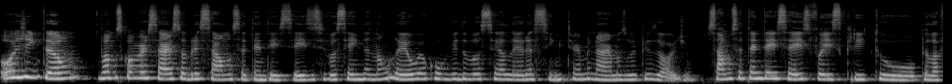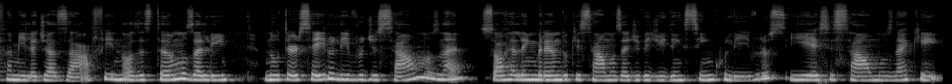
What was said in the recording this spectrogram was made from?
Hoje, então, vamos conversar sobre Salmo 76 e se você ainda não leu, eu convido você a ler assim que terminarmos o episódio. Salmo 76 foi escrito pela família de Asaf nós estamos ali no terceiro livro de Salmos, né? Só relembrando que Salmos é dividido em cinco livros e esses salmos, né, que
